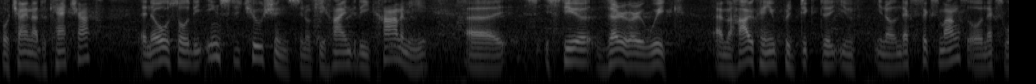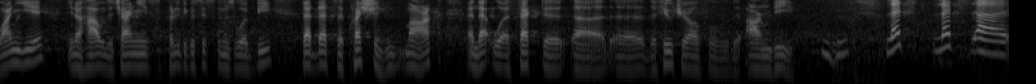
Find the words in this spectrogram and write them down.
for China to catch up and also the institutions you know, behind the economy uh, is still very, very weak. I mean, how can you predict in you know, next six months or next one year, you know, how the Chinese political systems will be? That, that's a question mark, and that will affect the, uh, the future of the RMB. Mm -hmm. Let's, let's uh,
